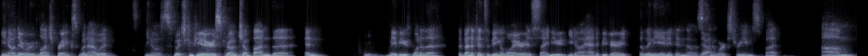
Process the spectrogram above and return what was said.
you know there were lunch breaks when I would you know switch computers, jump jump on the and maybe one of the the benefits of being a lawyer is I knew you know I had to be very delineated in those Yeah. kind of work streams, but um,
